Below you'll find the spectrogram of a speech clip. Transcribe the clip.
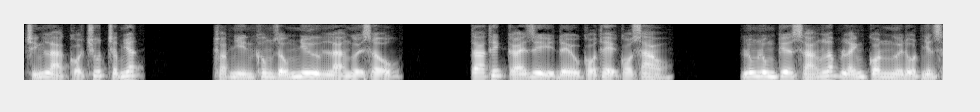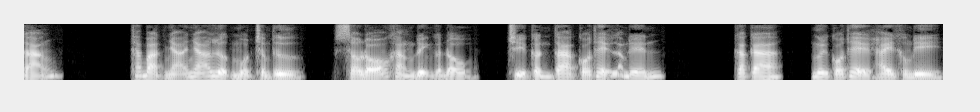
chính là có chút chấp nhất. Thoạt nhìn không giống như là người xấu. Ta thích cái gì đều có thể có sao. Lung lung kia sáng lấp lánh con người đột nhiên sáng. Thác bạt nhã nhã lược 1.4, sau đó khẳng định gật đầu, chỉ cần ta có thể làm đến. Ca ca, ngươi có thể hay không đi.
